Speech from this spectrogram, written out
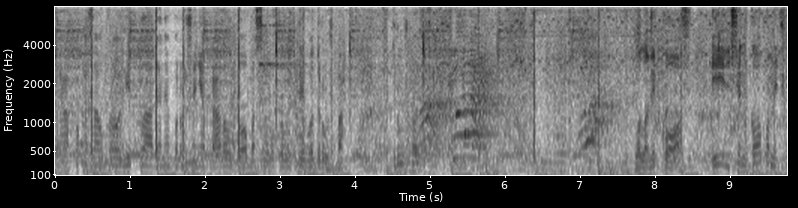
реф показав про відкладене порушення правил до пасиву колективу Дружба. Дружба. Воловіков. Ільченко по м'ячу.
